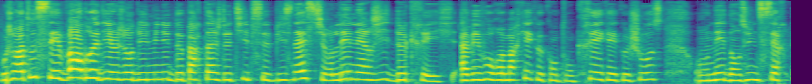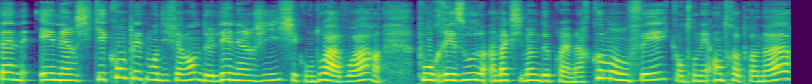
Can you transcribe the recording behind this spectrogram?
Bonjour à tous, c'est vendredi aujourd'hui, une minute de partage de tips business sur l'énergie de créer. Avez-vous remarqué que quand on crée quelque chose, on est dans une certaine énergie qui est complètement différente de l'énergie qu'on doit avoir pour résoudre un maximum de problèmes? Alors comment on fait quand on est entrepreneur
